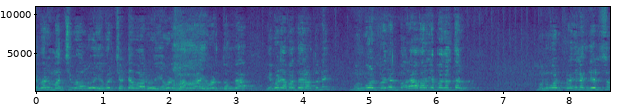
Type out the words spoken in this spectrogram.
ఎవరు మంచి వాళ్ళు ఎవరు చెడ్డవారు ఎవడు దొంగ ఎవడు దొంగ ఎవడు అబద్ధాలు ఆడుతున్నాయి మునుగోడు ప్రజలు బరాబరు చెప్పగలుగుతారు. మునుగోడు ప్రజలకు తెలుసు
